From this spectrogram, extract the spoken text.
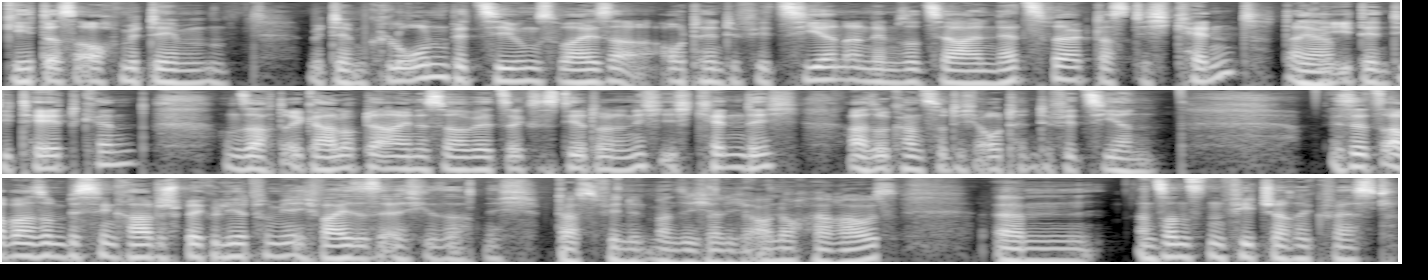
geht das auch mit dem, mit dem Klon beziehungsweise Authentifizieren an dem sozialen Netzwerk, das dich kennt, deine Ja. Identität kennt und sagt, egal ob der eine Server jetzt existiert oder nicht, ich kenne dich, also kannst du dich authentifizieren. Ist jetzt aber so ein bisschen gerade spekuliert von mir, ich weiß es ehrlich gesagt nicht. Das findet man sicherlich auch noch heraus. Ähm, Ansonsten Feature Request.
